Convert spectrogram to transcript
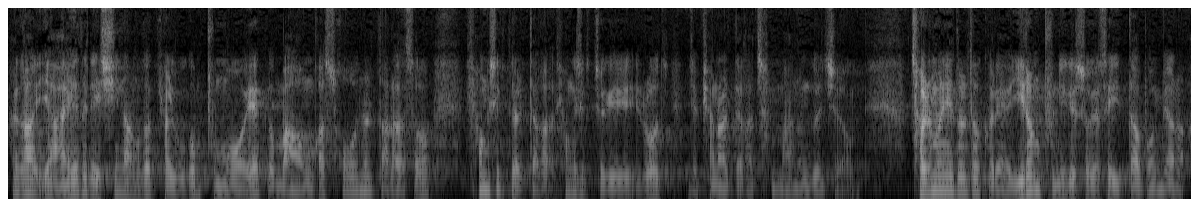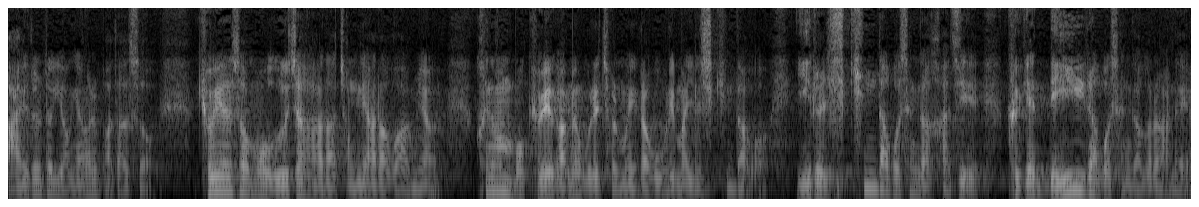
그러니까 이 아이들의 신앙도 결국은 부모의 그 마음과 소원을 따라서 형식될 때가 형식적으로 이제 변할 때가 참 많은 거죠. 젊은이들도 그래요. 이런 분위기 속에서 있다 보면 아이들도 영향을 받아서 교회에서 뭐 의자 하나 정리하라고 하면 그냥 뭐 교회 가면 우리 젊은이라고 우리만 일 시킨다고 일을 시킨다고 생각하지 그게 내일이라고 생각을 안 해요.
